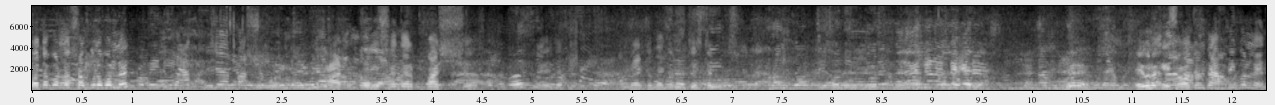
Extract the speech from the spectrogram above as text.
কত? সবগুলো বললেন? আটত্রিশ হাজার পাঁচশো। এই যে, আমরা একটু দেখানোর চেষ্টা করছি। এগুলো কি সহযোগিতা আপনি করলেন?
